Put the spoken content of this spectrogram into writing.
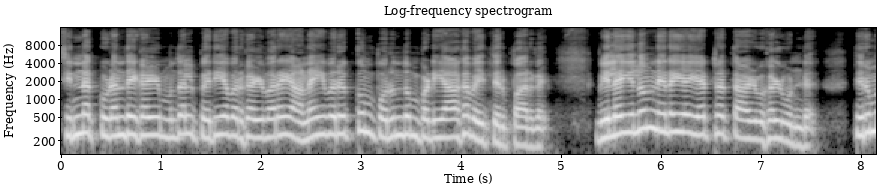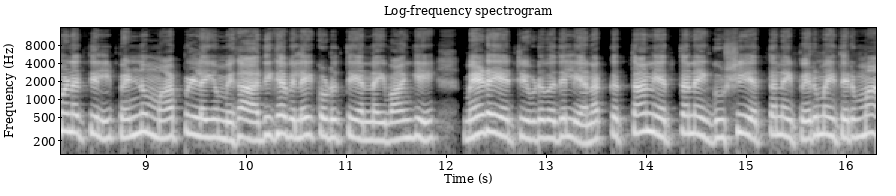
சின்ன குழந்தைகள் முதல் பெரியவர்கள் வரை அனைவருக்கும் பொருந்தும்படியாக வைத்திருப்பார்கள். விலையிலும் நிறைய ஏற்றத்தாழ்வுகள் உண்டு. திருமணத்தில் பெண்ணும் மாப்பிள்ளையும் மிக அதிக விலை கொடுத்து என்னை வாங்கி மேடையேற்றி விடுவதில் எனக்குத்தான் எத்தனை குஷி எத்தனை பெருமை தெரியுமா?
